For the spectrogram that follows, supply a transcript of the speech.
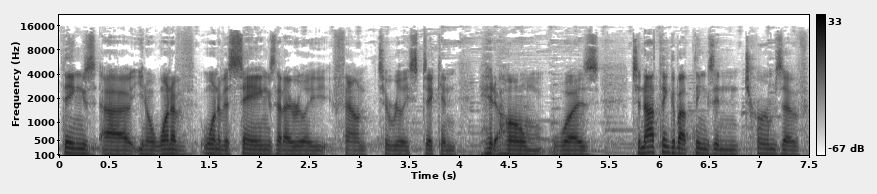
things. Uh, you know, one of one of his sayings that I really found to really stick and hit home was to not think about things in terms of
